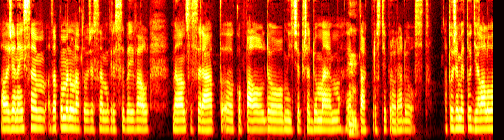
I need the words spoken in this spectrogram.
ale že nejsem, a zapomenu na to, že jsem kdysi býval Milan, co se rád eh, kopal do míče před domem, jen mm. tak prostě pro radost. A to, že mi to dělalo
